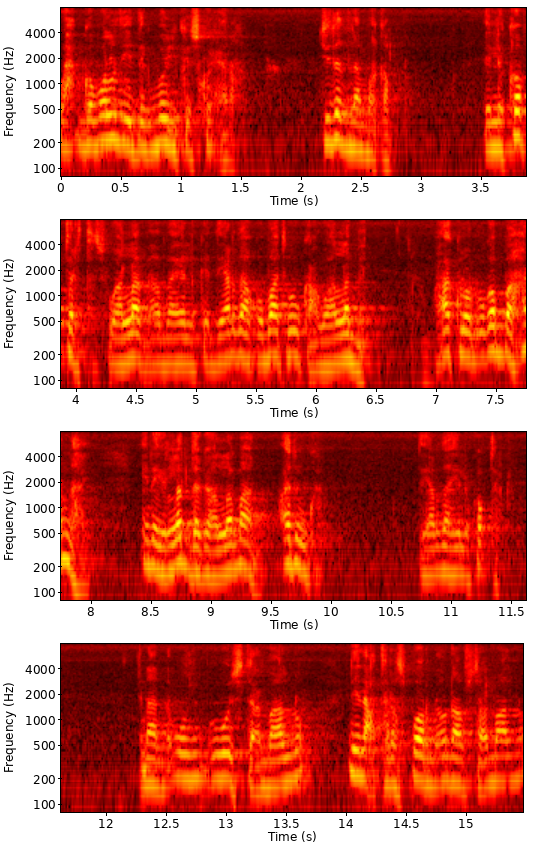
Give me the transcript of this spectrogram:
wax gobollada iyo degmooyinka isku xira jidadna ma qabno helicoptertas waa diyaaradaha qubaadka u kaca waa la mid. Waxaa kaloon uga baahannahay inay la dagaalamaan cadowga diyaaradaha helicopterka. Inaan u- isticmaalno dhinac transportna inaan isticmaalno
